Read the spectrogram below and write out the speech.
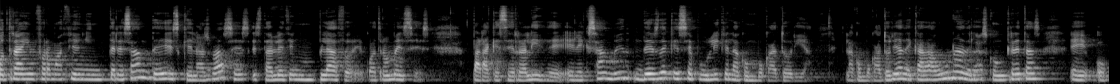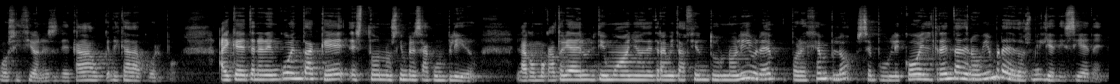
Otra información interesante es que las bases establecen un plazo de cuatro meses para que se realice el examen desde que se publique la convocatoria, la convocatoria de cada una de las concretas eh, oposiciones, de cada, de cada cuerpo. Hay que tener en cuenta que esto no siempre se ha cumplido. La convocatoria del último año de tramitación turno libre, por ejemplo, se publicó el 30 de noviembre de 2017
